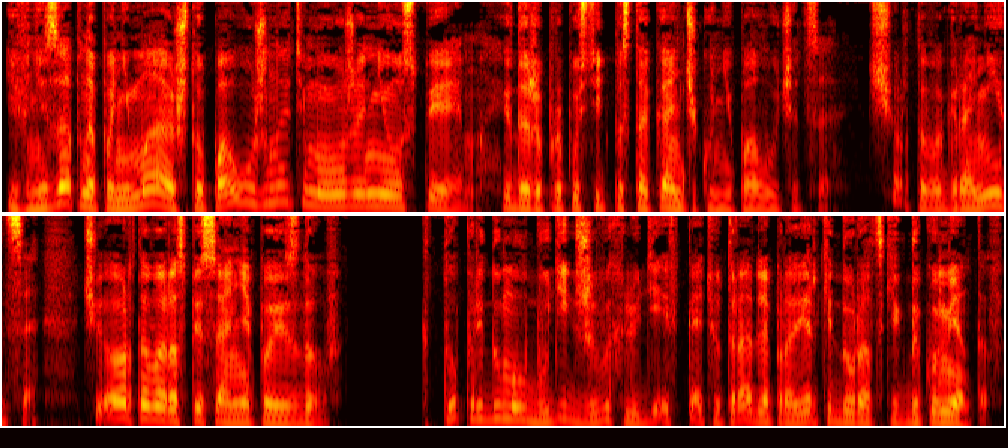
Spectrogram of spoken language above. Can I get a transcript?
И внезапно понимаю, что поужинать мы уже не успеем, и даже пропустить по стаканчику не получится. Чёртова граница, чёртово расписание поездов. Кто придумал будить живых людей в пять утра для проверки дурацких документов?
